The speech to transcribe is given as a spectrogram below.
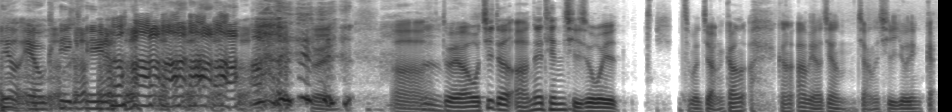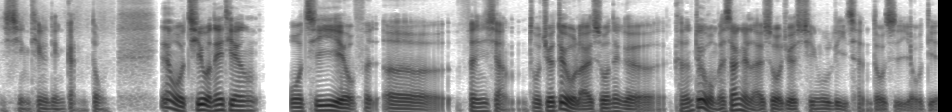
没有 LKK 了。对 啊、呃，对啊，我记得啊、呃，那天其实我也怎么讲？刚哎，刚刚阿苗这样讲的，其实有点感性，听有点感动。因为我其实我那天。我其实也有分呃分享，我觉得对我来说，那个可能对我们三个人来说，我觉得心路历程都是有点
